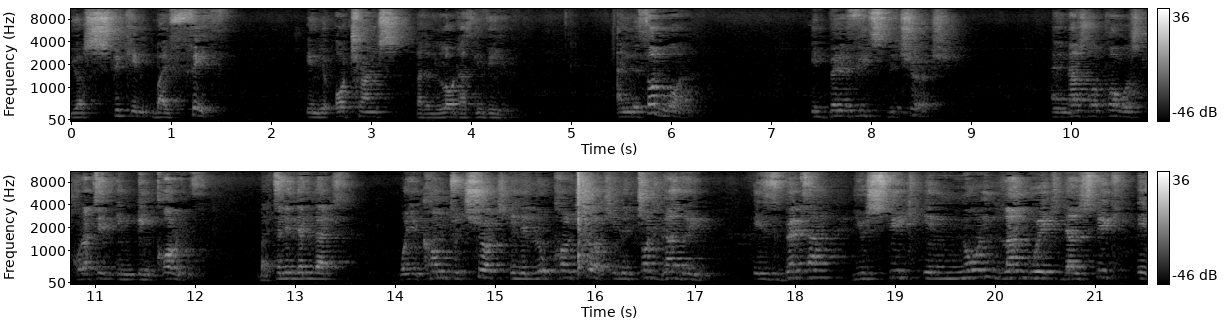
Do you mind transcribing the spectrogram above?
You are speaking by faith in the utterance that the Lord has given you. And the third one, it benefits the church. And that's what Paul was correcting in, in Corinth by telling them that when you come to church, in the local church, in the church gathering, it's better you speak in known language than speak a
